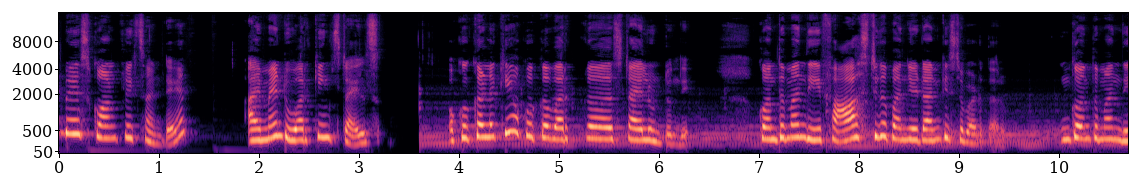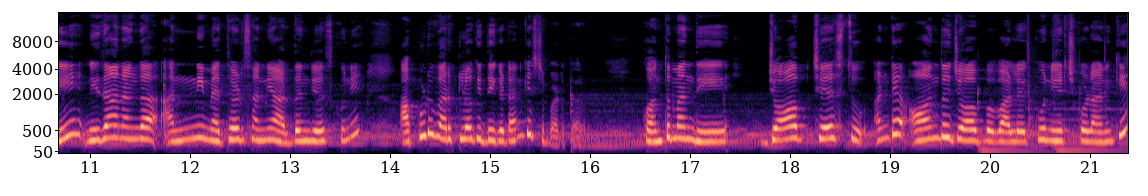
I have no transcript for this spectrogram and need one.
based conflicts అంటే ఐ మెంట్ వర్కింగ్ స్టైల్స్ ఒక్కొక్కళ్ళకి ఒక్కొక్క వర్క్ స్టైల్ uh, ఉంటుంది. కొంతమంది ఫాస్ట్గా పనిచేయడానికి ఇష్టపడతారు. ఇంకొంతమంది నిదానంగా అన్ని మెథడ్స్ అన్నీ అర్థం చేసుకుని అప్పుడు వర్క్లోకి దిగడానికి ఇష్టపడతారు. కొంతమంది జాబ్ చేస్తూ అంటే ఆన్ ద జాబ్ వాళ్ళు ఎక్కువ నేర్చుకోవడానికి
